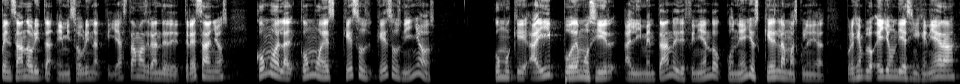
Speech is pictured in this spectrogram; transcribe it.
pensando ahorita en mi sobrina que ya está más grande de tres años, ¿cómo, cómo es que esos, que esos niños, como que ahí podemos ir alimentando y definiendo con ellos qué es la masculinidad? Por ejemplo, ella un día es ingeniera,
